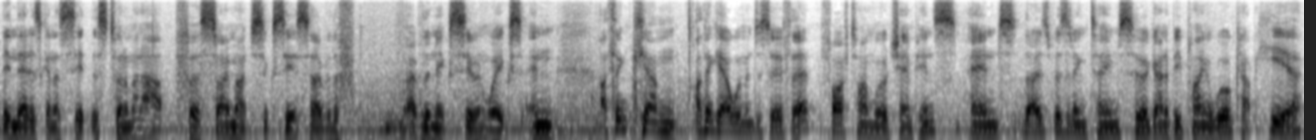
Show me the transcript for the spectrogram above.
then that is going to set this tournament up for so much success over the over the next seven weeks. And I think um, I think our women deserve that. Five-time world champions, and those visiting teams who are going to be playing a World Cup here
